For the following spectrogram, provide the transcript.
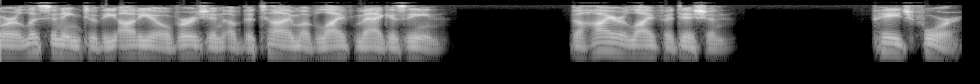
are listening to the audio version of the Time of Life magazine. The Higher Life edition. Page 4.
